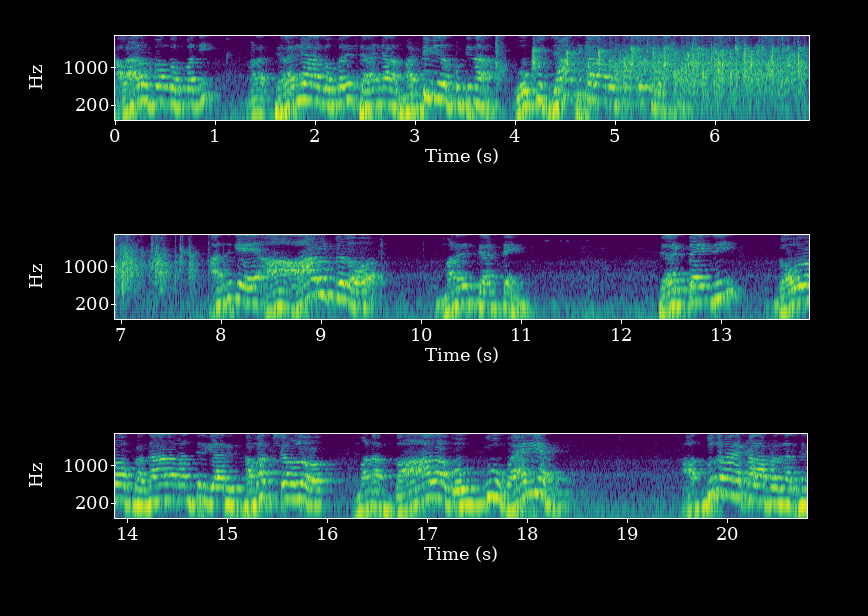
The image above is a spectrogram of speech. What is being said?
కళారూపం గొప్పది మన తెలంగాణ గొప్పది తెలంగాణ మట్టి మీద పుట్టిన ఒక్కు జాతి కళారూపం అందుకే ఆ ఆరుట్లో మనది సెలెక్ట్ అయింది. సెలెక్ట్ అయింది గౌరవ ప్రధానమంత్రి గారి సమక్షంలో మన బాల ఒగ్గు వారియర్స్ అద్భుతమైన కళా ప్రదర్శన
